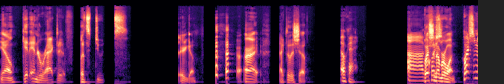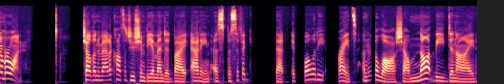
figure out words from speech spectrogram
You know, get interactive. Let's do this. There you go. all right, back to the show. okay. Uh, question number one. Question number one. Shall the Nevada Constitution be amended by adding a specific that equality of rights under the law shall not be denied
